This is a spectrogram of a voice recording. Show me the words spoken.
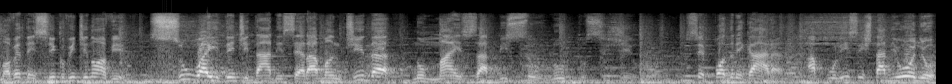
9529. Sua identidade será mantida no mais absoluto sigilo. Você pode ligar. A polícia está de olho,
